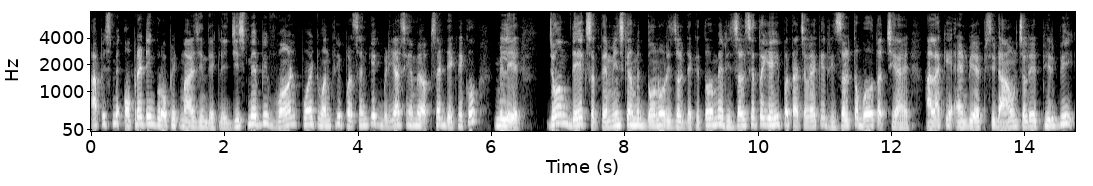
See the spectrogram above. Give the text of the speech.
आप इसमें ऑपरेटिंग प्रॉफिट मार्जिन देख लीजिए, जिसमें भी 1.13 परसेंट की एक बढ़िया सी हमें अपसाइड देखने को मिली है। जो हम देख सकते हैं मीन्स कि हमें दोनों रिज़ल्ट देखे तो हमें रिज़ल्ट से तो यही पता चल रहा है कि रिज़ल्ट तो बहुत अच्छे आए। हालाँकि एनबीएफसी डाउन चल रही है, फिर भी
